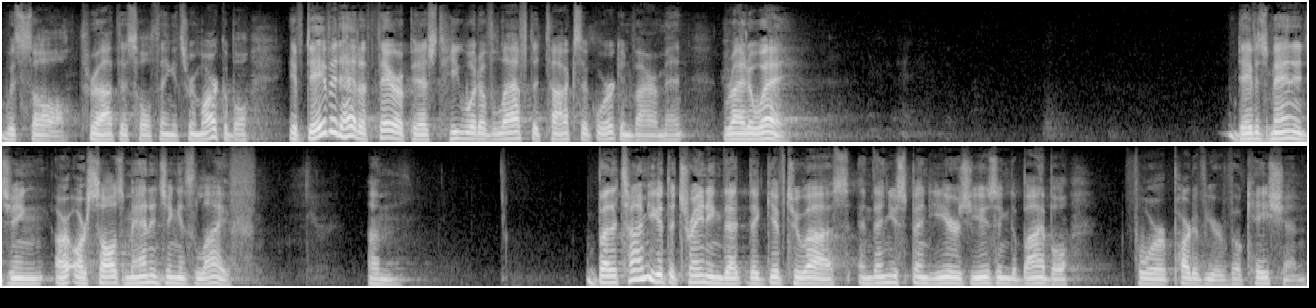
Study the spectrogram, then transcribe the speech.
with Saul throughout this whole thing. It's remarkable. If David had a therapist, he would have left the toxic work environment right away. David's managing, or, or Saul's managing his life. Um, by the time you get the training that they give to us, and then you spend years using the Bible for part of your vocation,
